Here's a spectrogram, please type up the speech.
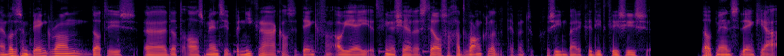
En wat is een bankrun? Dat is uh, dat als mensen in paniek raken, als ze denken van oh jee, het financiële stelsel gaat wankelen. Dat hebben we natuurlijk gezien bij de kredietcrisis. Dat mensen denken, ja,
